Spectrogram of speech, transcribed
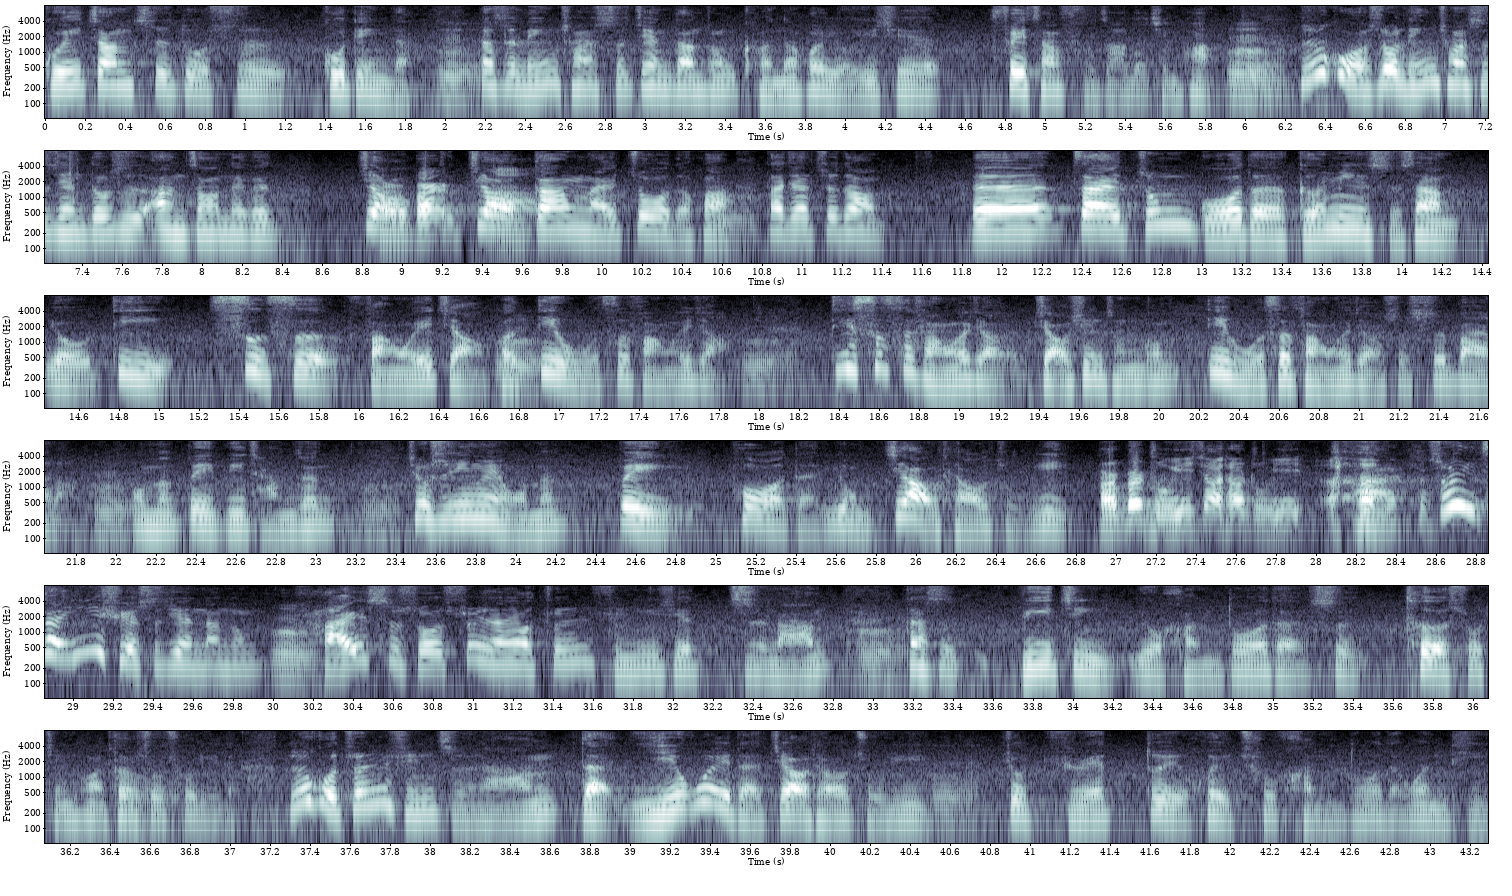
规章制度是固定的，嗯。但是临床实践当中可能会有一些非常复杂的情况。嗯。如果说临床实践都是按照那个教教纲来做的话，嗯。大家知道，呃，在中国的革命史上有第四次反围剿和嗯。第五次反围剿。嗯。第四次反围剿侥幸成功，第五次反围剿是失败了。嗯。我们被逼长征，嗯。就是因为我们被迫的用教条主义。本本主义、教条主义，啊，所以在医学实践当中，嗯。还是说虽然要遵循一些指南，嗯。但是毕竟有很多的是特殊情况、特殊处理的。如果遵循指南的一味的教条主义，嗯。就绝对会出很多的问题。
